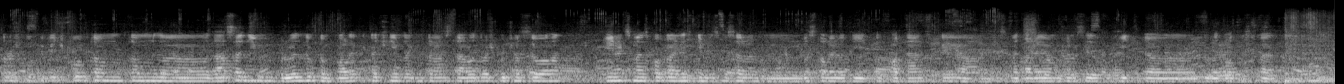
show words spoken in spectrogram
trošku chybičku v tom, tom uh, zásadním průjezdu, v tom kvalifikačním, takže to nám stálo trošku času, ale jinak jsme spokojeni s tím, že jsme se um, dostali do té top 15 a jsme tady a můžeme si jít uh, tuhle atmosféru.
